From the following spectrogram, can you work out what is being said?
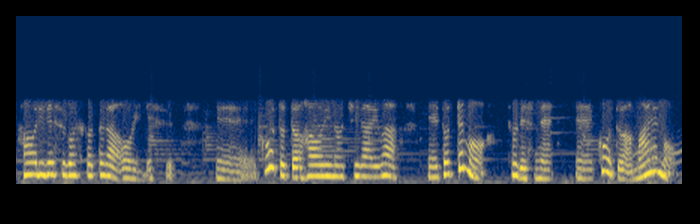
羽織で過ごすことが多いです、えー、コートと羽織の違いは、えとってもそうですね、えコートは前も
